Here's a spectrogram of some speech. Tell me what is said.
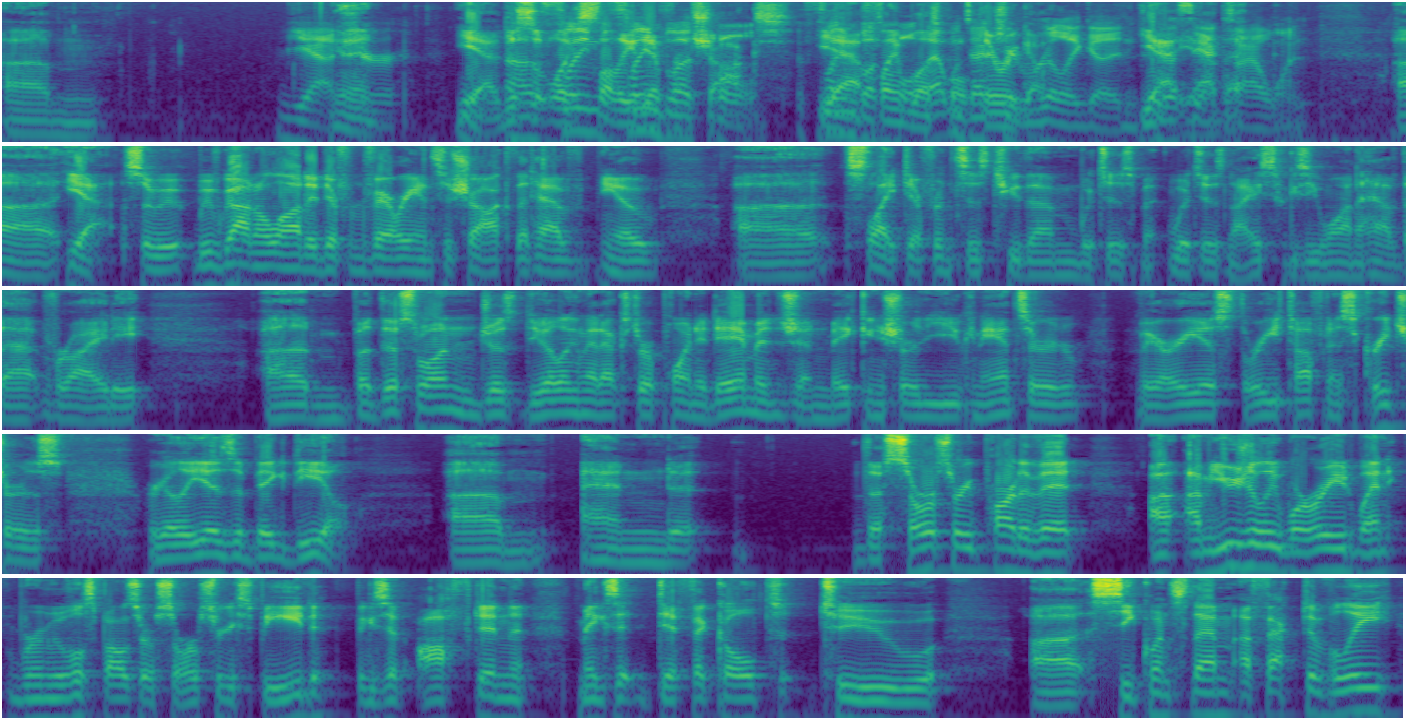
Yeah, Yeah. sure. Yeah, just Uh, like Flame- slightly Flame different shocks. Flame yeah, Blast Flame. Blast That one's Bolt. Actually really good. Yeah, That's yeah, the that- Exile one. Uh, yeah, so we- we've gotten a lot of different variants of shock that have you know uh, slight differences to them, which is which is nice because you want to have that variety. Um, but this one, just dealing that extra point of damage and making sure that you can answer various three toughness creatures, really is a big deal. Um, and the sorcery part of it, I- I'm usually worried when removal spells are sorcery speed because it often makes it difficult to uh, sequence them effectively.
